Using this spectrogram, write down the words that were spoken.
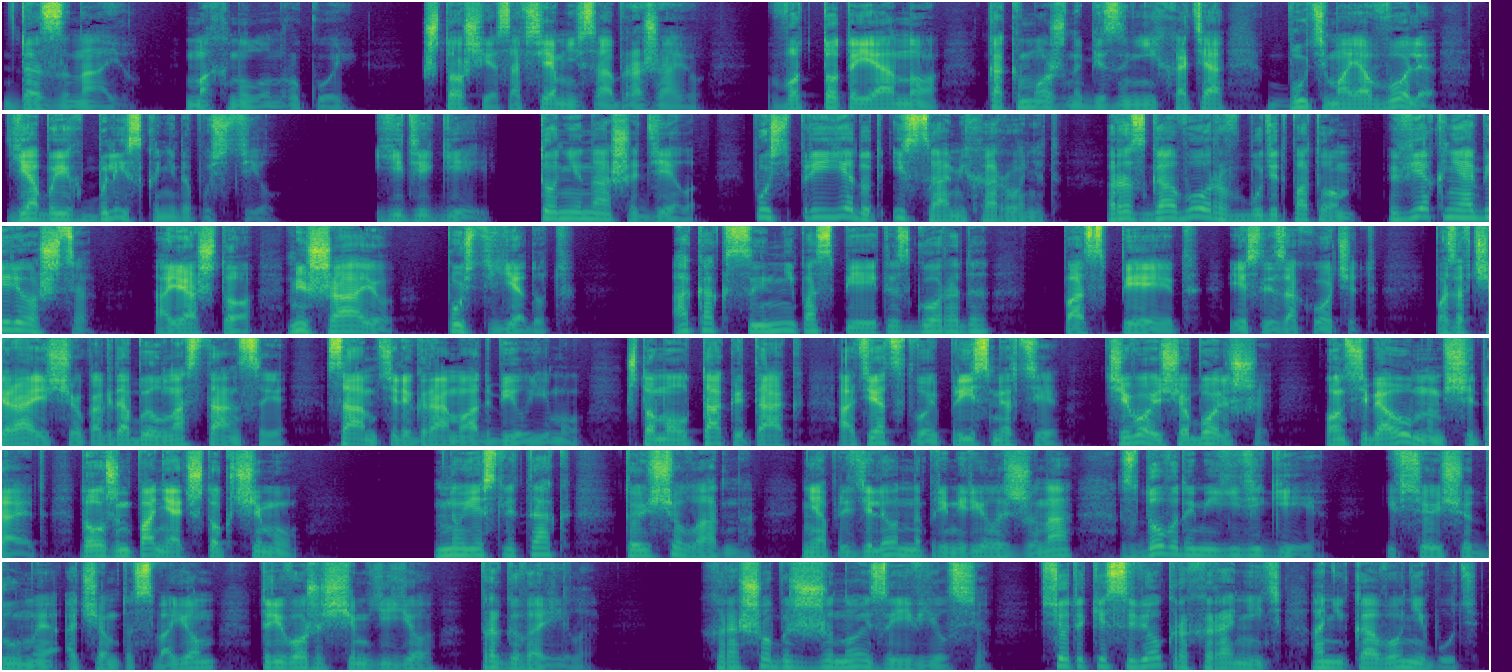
«Да знаю», — махнул он рукой. «Что ж, я совсем не соображаю. Вот то-то и оно. Как можно без них, хотя, будь моя воля, я бы их близко не допустил». «Едигей, то не наше дело. Пусть приедут и сами хоронят. Разговоров будет потом, век не оберешься». «А я что, мешаю? Пусть едут». «А как сын не поспеет из города?» «Поспеет, если захочет. Позавчера еще, когда был на станции, сам телеграмму отбил ему, что, мол, так и так, отец твой при смерти. Чего еще больше? Он себя умным считает, должен понять, что к чему». «Но если так, то еще ладно», — неопределенно примирилась жена с доводами Едигея и все еще, думая о чем-то своем, тревожащем ее, проговорила. «Хорошо бы с женой заявился. Все-таки свекра хоронить, а не кого-нибудь».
